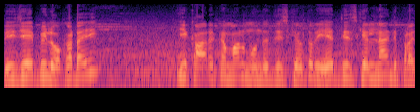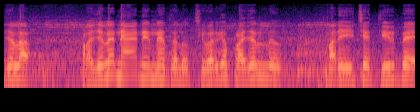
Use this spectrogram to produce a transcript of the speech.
బీజేపీలు ఒకటై ఈ కార్యక్రమాలు ముందు తీసుకెళ్తారు. ఏది తీసుకెళ్ళినా ఇది ప్రజల ప్రజలే న్యాయ నిర్ణేతలు. చివరిగా ప్రజలు మరి ఇచ్చే తీర్పే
